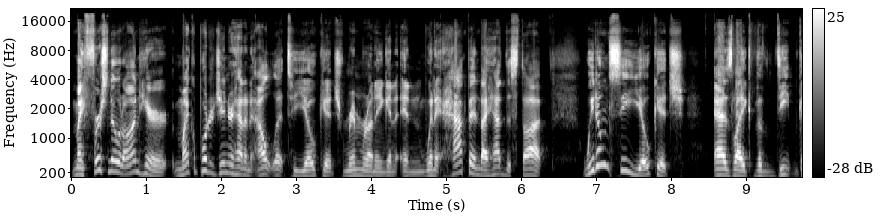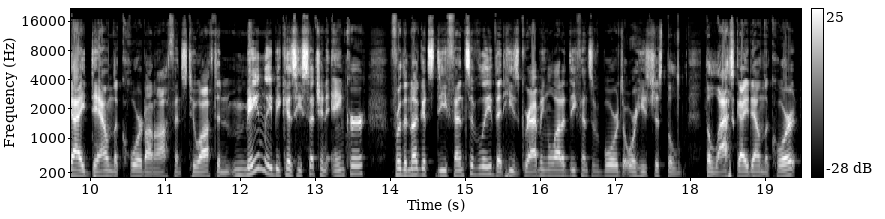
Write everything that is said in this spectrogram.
My first note on here Michael Porter Jr. had an outlet to Jokic rim running. And, and when it happened, I had this thought we don't see Jokic as like the deep guy down the court on offense too often, mainly because he's such an anchor for the Nuggets defensively that he's grabbing a lot of defensive boards or he's just the the last guy down the court.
